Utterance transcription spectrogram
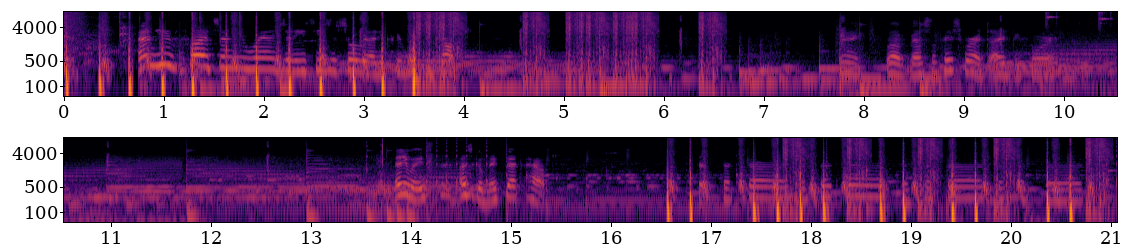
can. And he fights and he wins and he sees a sword that he previously dropped. Hey, look, that's the place where I died before. Anyways, let's go make that house. Da, da, da, da.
